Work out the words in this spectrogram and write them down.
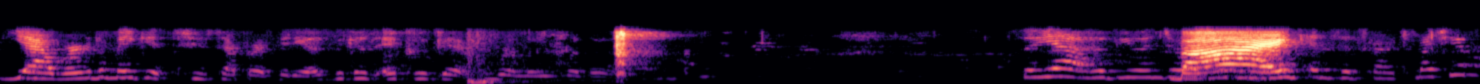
Yeah, we're gonna make it two separate videos because it could get really, really long. So yeah, I hope you enjoyed. Bye. And subscribe to my channel.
